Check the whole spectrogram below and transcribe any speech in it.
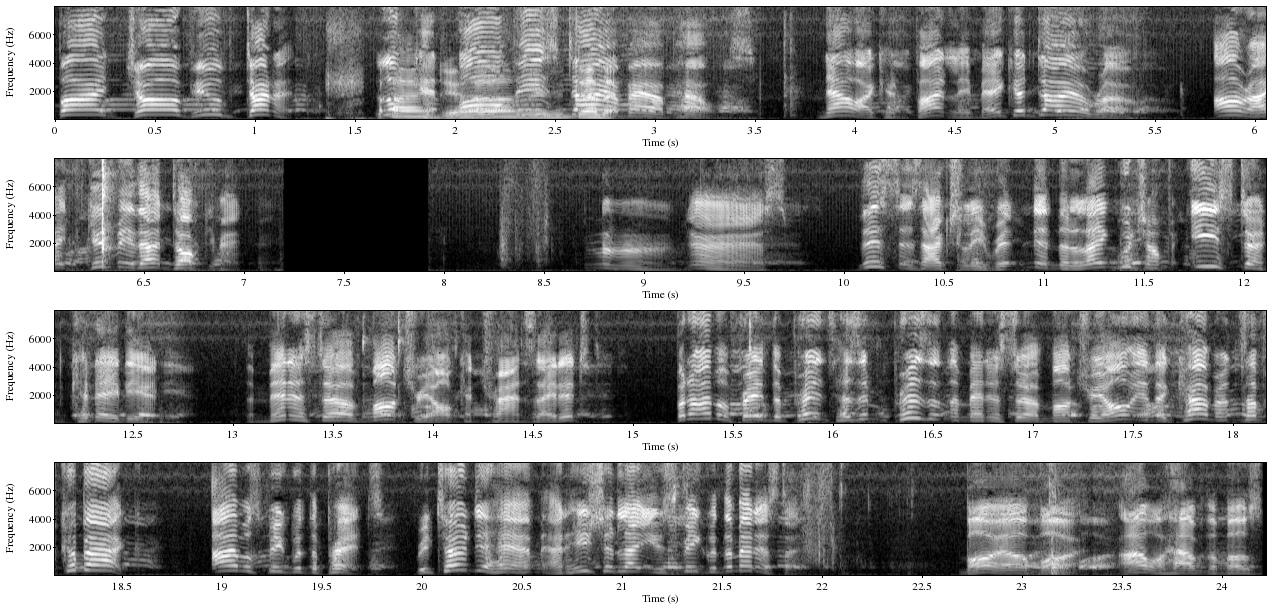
By Jove, you've done it! Look By at all these dire bear pelts. Now I can finally make a diorama. All right, give me that document. Hmm, yes. This is actually written in the language of Eastern Canadian. The Minister of Montreal can translate it. But I'm afraid the Prince has imprisoned the Minister of Montreal in the caverns of Quebec. I will speak with the Prince. Return to him, and he should let you speak with the Minister. Boy, oh boy, I will have the most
